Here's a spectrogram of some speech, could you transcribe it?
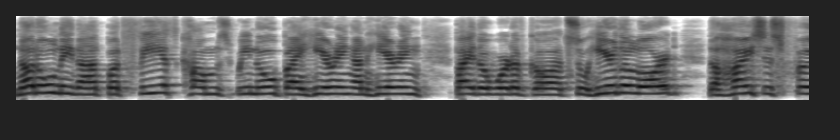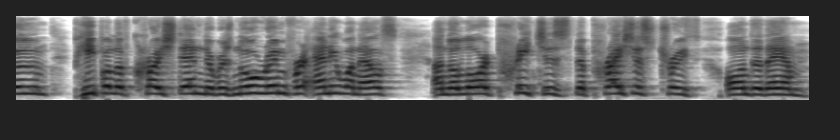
Not only that, but faith comes, we know, by hearing and hearing by the Word of God. So hear the Lord. The house is full. People have crushed in. There was no room for anyone else. And the Lord preaches the precious truth unto them.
